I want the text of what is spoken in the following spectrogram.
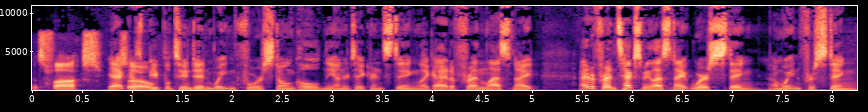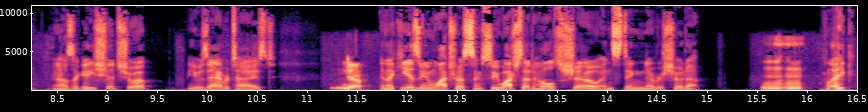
it's Fox. Yeah, because so- people tuned in waiting for Stone Cold and The Undertaker and Sting. Like, I had a friend last night. I had a friend text me last night, "Where's Sting? I'm waiting for Sting." And I was like, "He should show up. He was advertised." Yeah. And like, he doesn't even watch wrestling, so he watched that whole show, and Sting never showed up. Mm-hmm. Like,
